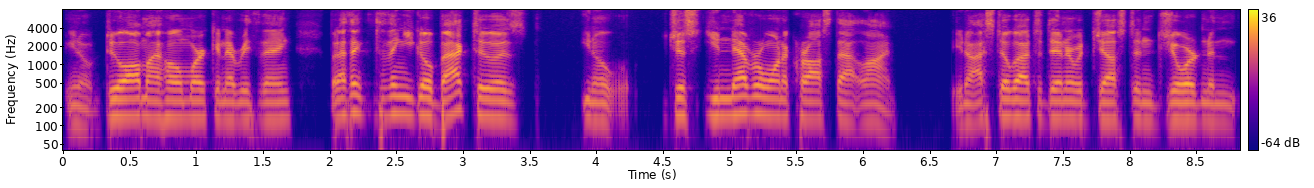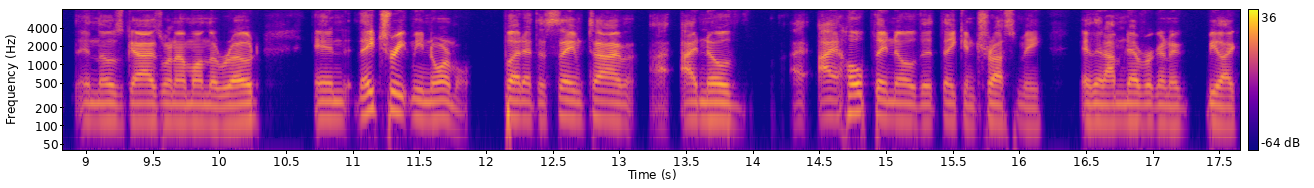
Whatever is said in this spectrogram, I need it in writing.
you know, do all my homework and everything. But I think the thing you go back to is, you know, just you never want to cross that line. You know, I still go out to dinner with Justin, Jordan, and, and those guys when I'm on the road, and they treat me normal. But at the same time, I, I know, I, I hope they know that they can trust me and that I'm never going to be like,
